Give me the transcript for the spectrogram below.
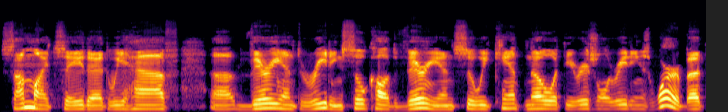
some might say that we have uh, variant readings, so called variants, so we can't know what the original readings were. But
